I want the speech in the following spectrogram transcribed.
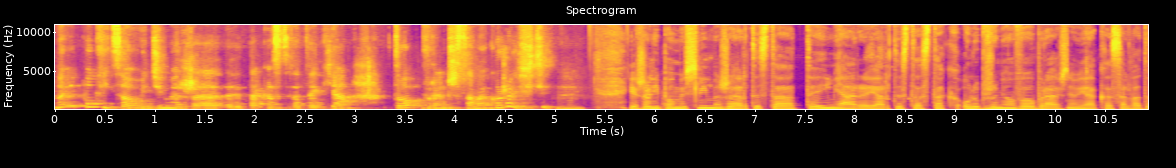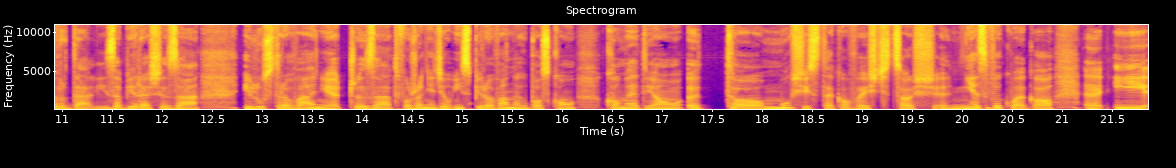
No i póki co widzimy, że y, taka strategia to wręcz same korzyści. Mhm. Jeżeli pomyślimy, że artysta tej miary, artysta z tak olbrzymią wyobraźnią jak Salvador Dali zabiera się za ilustrowanie czy za tworzenie dzieł inspirowanych boską komedią, y, to musi z tego wyjść coś niezwykłego e, i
